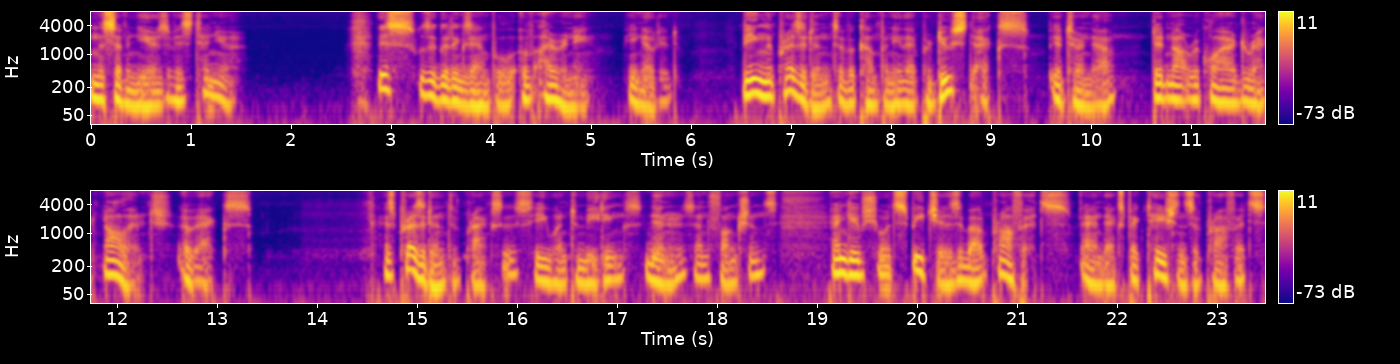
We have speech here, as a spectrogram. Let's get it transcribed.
in the seven years of his tenure? This was a good example of irony, he noted. Being the president of a company that produced X, it turned out, did not require direct knowledge of X. As president of Praxis, he went to meetings, dinners, and functions, and gave short speeches about profits and expectations of profits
